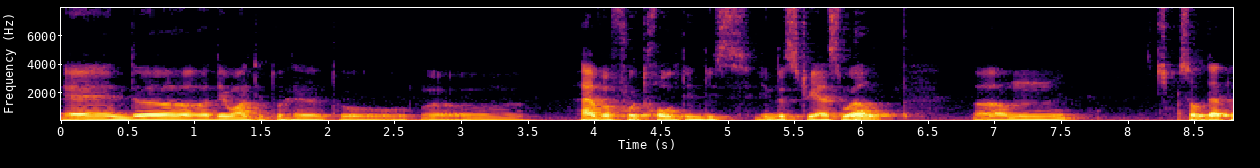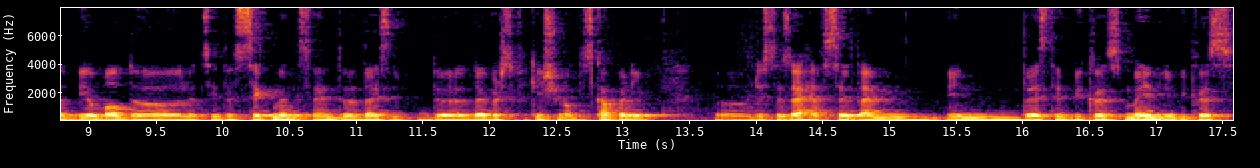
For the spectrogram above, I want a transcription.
and they wanted to have to have a foothold in this industry as well. Um, so that would be about the let's say the segments and the, the diversification of this company uh, just as I have said, I'm invested because mainly because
